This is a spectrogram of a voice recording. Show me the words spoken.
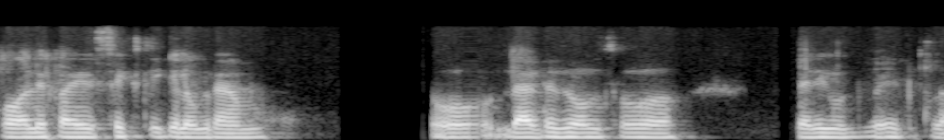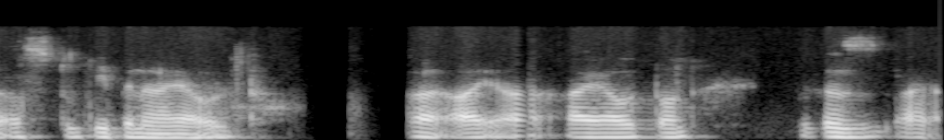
qualify 60 kilogram so that is also a very good weight class to keep an eye out uh, eye, eye out on because uh,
